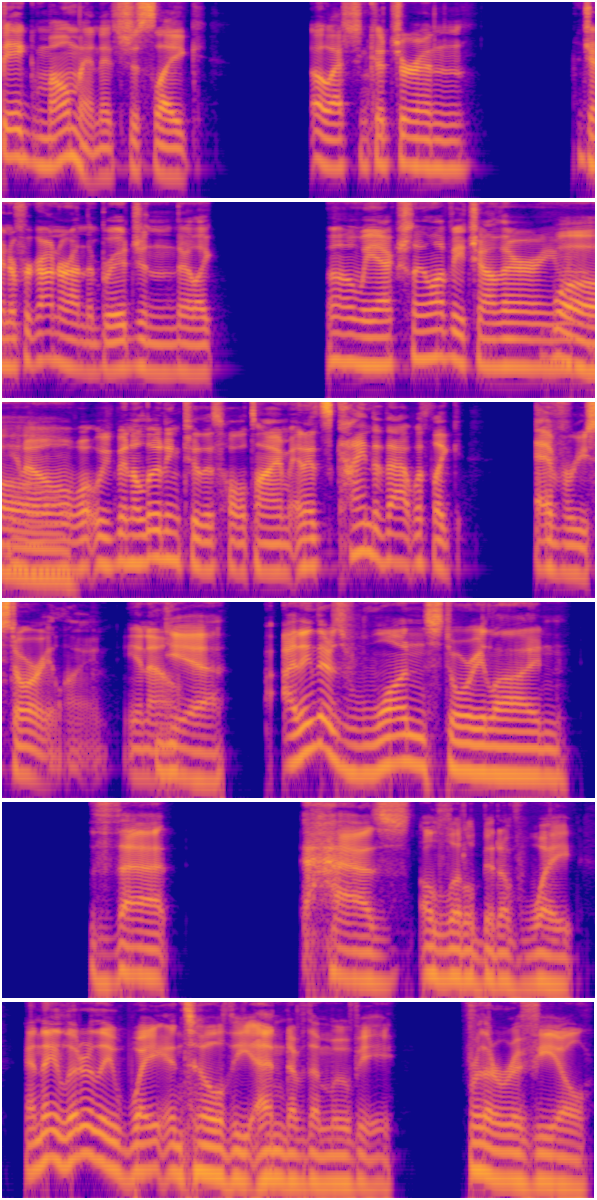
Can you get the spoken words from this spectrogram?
big moment. It's just like oh, Ashton Kutcher and Jennifer Garner on the bridge and they're like Oh, we actually love each other. You, know- you know what we've been alluding to this whole time, and it's kind of that with like every storyline. You know, Yeah. I think there's one storyline that has a little bit of weight. And they literally wait until the end of the movie for the reveal.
